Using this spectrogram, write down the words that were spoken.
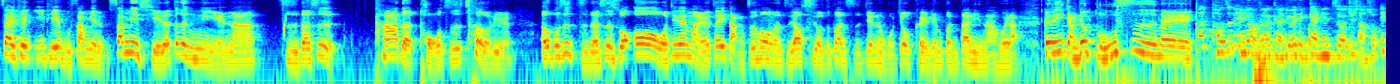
债券 ETF 上面上面写的这个年呢、啊，指的是它的投资策略。而不是指的是说，哦，我今天买了这一档之后呢，只要持有这段时间呢，我就可以连本带利拿回来。跟你讲就不是咩。那投资朋友呢，可能有一点概念之后，就想说，哎，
